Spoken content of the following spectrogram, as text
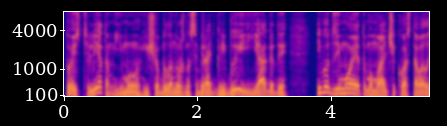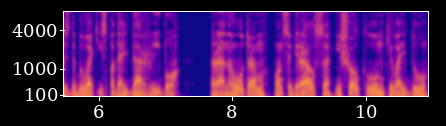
То есть летом ему еще было нужно собирать грибы и ягоды, и вот зимой этому мальчику оставалось добывать из-под льда рыбу. Рано утром он собирался и шел к лунке во льду.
